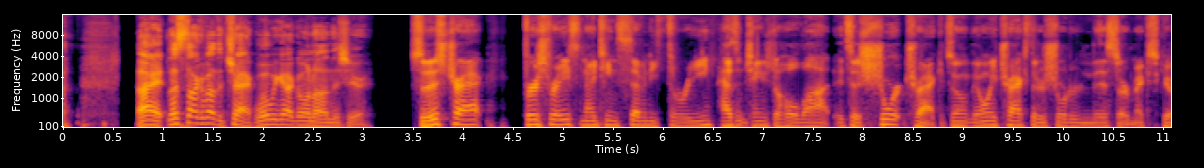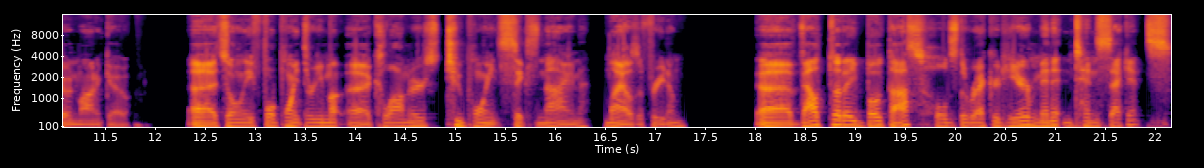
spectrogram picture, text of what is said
all right. Let's talk about the track. What we got going on this year? So this track, first race, 1973, hasn't changed a whole lot. It's a short track. It's only, the only tracks that are shorter than this are Mexico and Monaco. Uh, it's only 4.3 uh, kilometers, 2.69 miles of freedom. Uh, Valtteri Bottas holds the record here, minute and 10 seconds.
